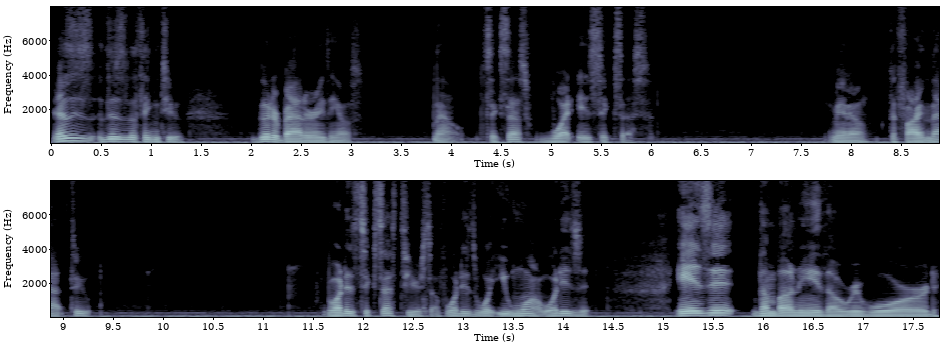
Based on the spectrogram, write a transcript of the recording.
Because this is, this is the thing, too. Good or bad or anything else. Now, success, what is success? You know, define that, too. What is success to yourself? What is what you want? What is it? Is it the money, the reward,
